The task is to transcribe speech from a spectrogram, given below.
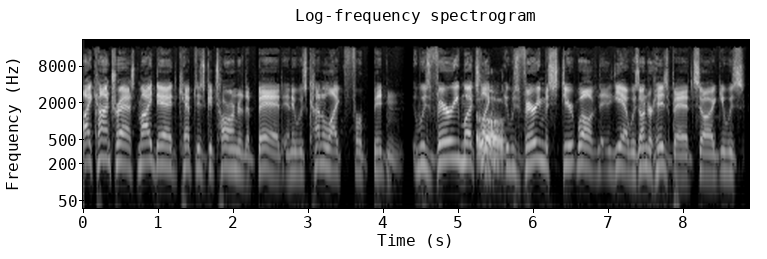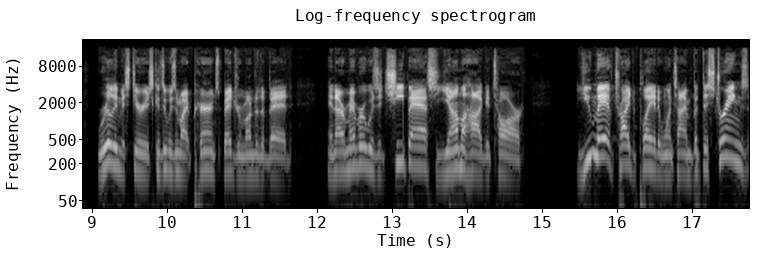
By contrast, my dad kept his guitar under the bed, and it was kind of like forbidden. It was very much like Oh. it was very mysterious. Well, yeah, it was under his bed, so like, it was really mysterious because it was in my parents' bedroom under the bed. And I remember it was a cheap ass Yamaha guitar. You may have tried to play it at one time, but the strings,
